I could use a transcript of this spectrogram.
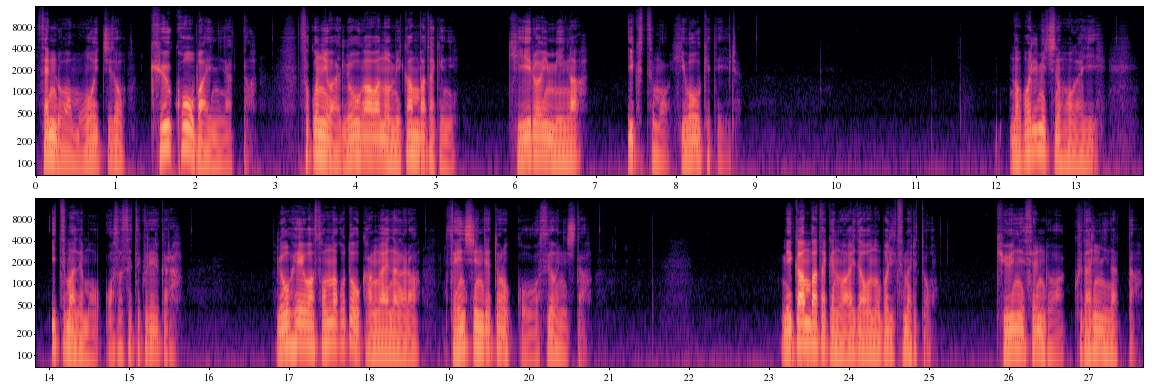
線路はもう一度急勾配になった。そこには両側のみかん畑に黄色い実がいくつも日を受けている。登り道の方がいい。いつまでも押させてくれるから。良平はそんなことを考えながら全身でトロッコを押すようにした。みかん畑の間を登り詰めると急に線路は下りになった。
